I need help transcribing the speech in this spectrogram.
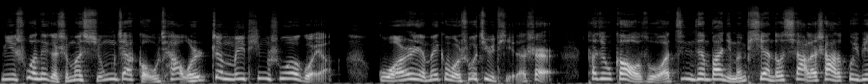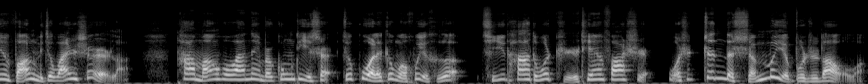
你说那个什么熊家狗家，我是真没听说过呀。果儿也没跟我说具体的事儿，他就告诉我今天把你们骗到下了煞的贵宾房里就完事儿了。他忙活完那边工地事儿，就过来跟我会合，其他的我指天发誓，我是真的什么也不知道啊。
